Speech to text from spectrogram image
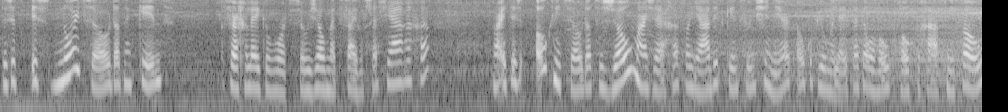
Dus het is nooit zo dat een kind vergeleken wordt sowieso met 5 of 6-jarigen. Maar het is ook niet zo dat we zomaar zeggen van ja, dit kind functioneert ook op jonge leeftijd al hoog, hoogbegaafd niveau.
